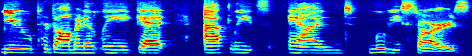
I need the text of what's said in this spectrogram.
you predominantly get athletes and movie stars.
